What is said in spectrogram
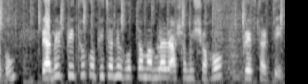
এবং র্যাবের পৃথক অভিযানে হত্যা মামলার আসামি সহ গ্রেফতার তিন।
